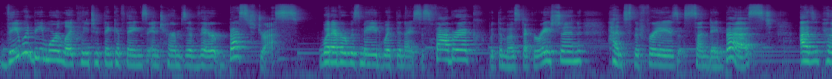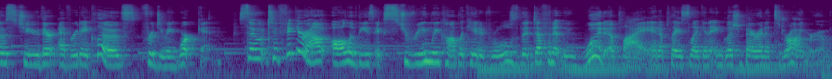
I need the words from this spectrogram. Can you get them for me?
They would be more likely to think of things in terms of their best dress, whatever was made with the nicest fabric, with the most decoration, hence the phrase Sunday best, as opposed to their everyday clothes for doing work in. So to figure out all of these extremely complicated rules that definitely would apply in a place like an English baronet's drawing room,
